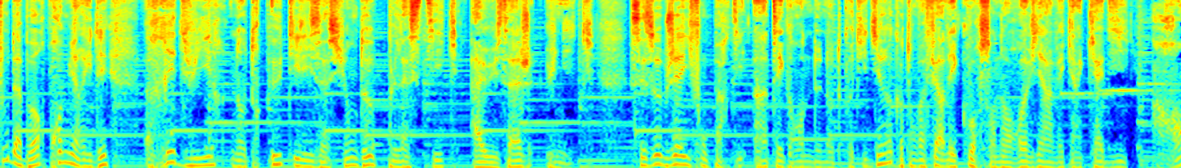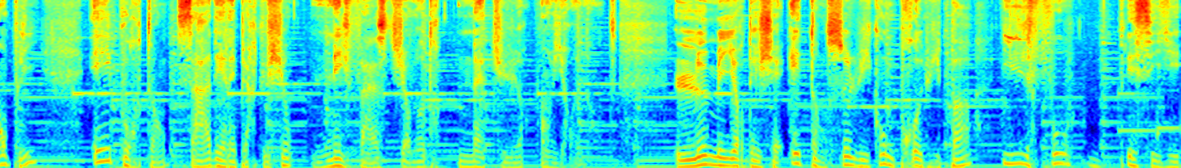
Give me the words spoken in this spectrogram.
Tout d'abord, première idée, réduire notre utilisation de plastique à usage unique. Ces objets y font partie intégrante de notre quotidien. Quand on va faire des courses, on en revient avec un caddie rempli. Et pourtant, ça a des répercussions néfastes sur notre nature environnante. Le meilleur déchet étant celui qu'on ne produit pas, il faut essayer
